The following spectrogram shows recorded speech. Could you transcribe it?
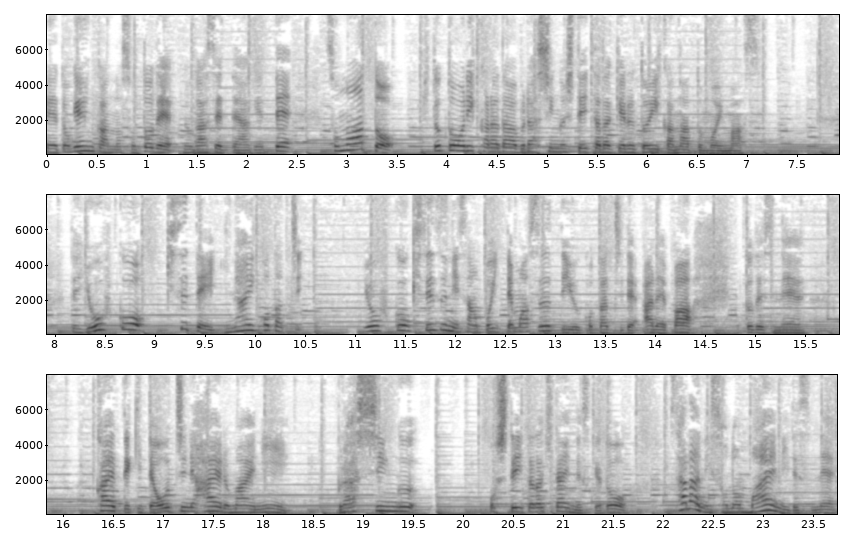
えっ、ー、と、玄関の外で脱がせてあげて、その後、一通り体をブラッシングしていただけるといいかなと思います。で、洋服を着せていない子たち、洋服を着せずに散歩行ってますっていう子たちであれば、えっとですね、帰ってきてお家に入る前に、ブラッシングをしていただきたいんですけど、さらにその前にですね、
